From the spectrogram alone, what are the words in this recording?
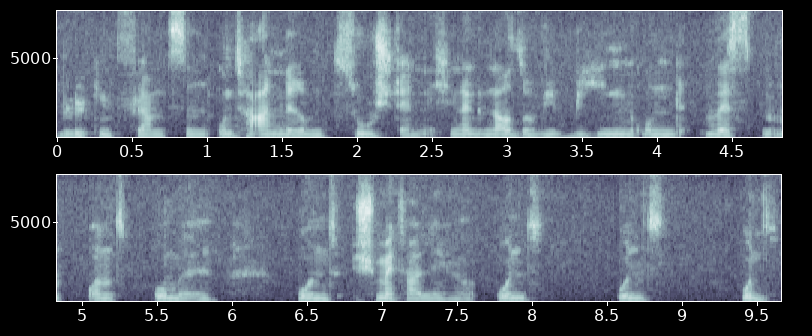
Blütenpflanzen unter anderem zuständig, ne? genauso wie Bienen und Wespen und Hummeln und Schmetterlinge und und und.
